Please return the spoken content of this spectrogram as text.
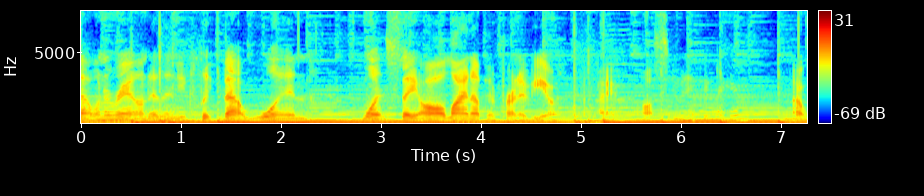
That one around, and then you click that one once they all line up in front of you. Okay, awesome. Do anything right here? Oh,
